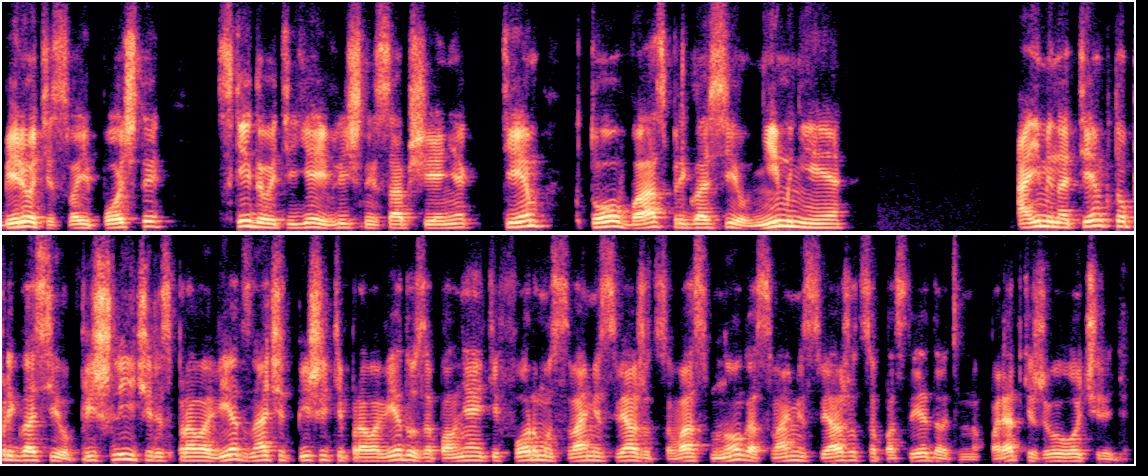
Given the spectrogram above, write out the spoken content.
берете свои почты, скидываете ей в личные сообщения тем, кто вас пригласил. Не мне, а именно тем, кто пригласил. Пришли через правовед, значит, пишите правоведу, заполняете форму, с вами свяжутся. Вас много, с вами свяжутся последовательно, в порядке живой очереди.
